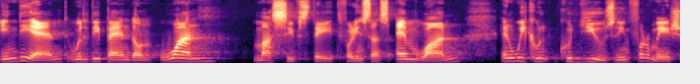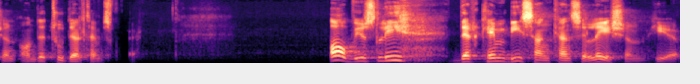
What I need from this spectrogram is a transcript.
in the end will depend on one massive state, for instance, M1, and we could, could use the information on the 2 delta M squared. Obviously, there can be some cancellation here,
